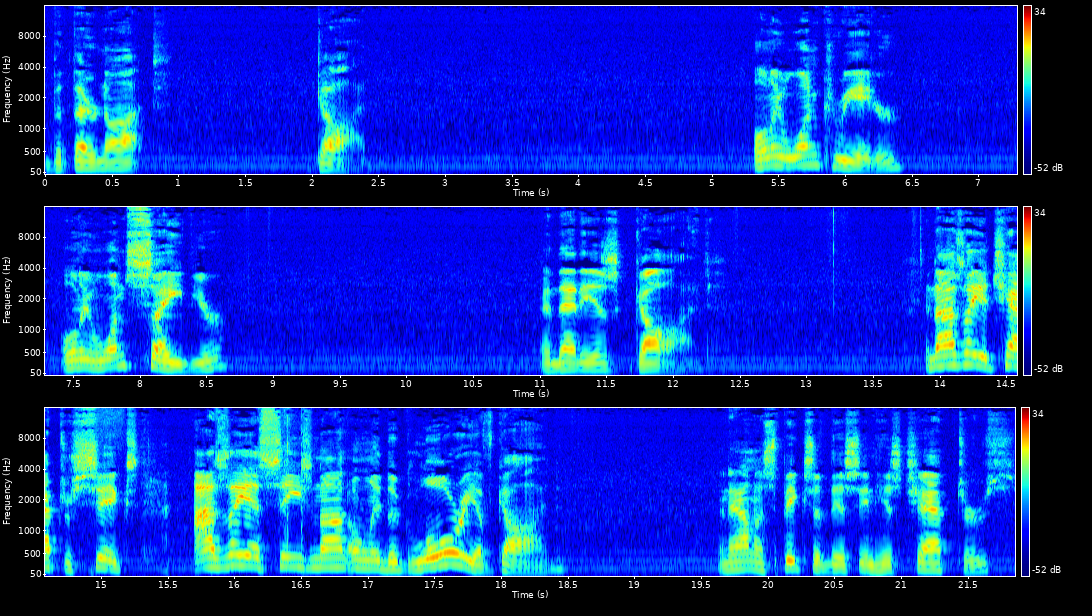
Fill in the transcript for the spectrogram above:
But they're not God. Only one creator, only one savior, and that is God. In Isaiah chapter 6, Isaiah sees not only the glory of God, and Allen speaks of this in his chapters.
